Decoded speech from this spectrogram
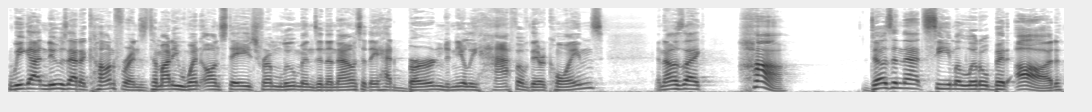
we got news at a conference. Tamati went on stage from Lumens and announced that they had burned nearly half of their coins. And I was like, huh, doesn't that seem a little bit odd?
